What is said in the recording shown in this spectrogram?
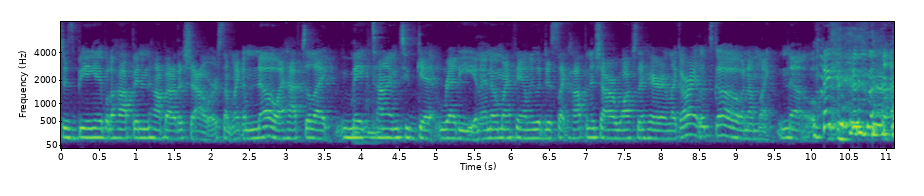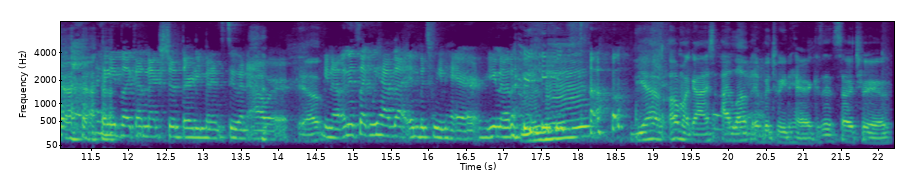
just being able to hop in and hop out of the shower or something. Like I'm no, I have to like make mm-hmm. time to get ready. And I know my family would just like hop in the shower, wash their hair, and like, all right, let's go. And I'm like, no, like I need like an extra thirty minutes to an hour. Yep. You know, and it's like we have that in between hair. You know what I mean? Mm-hmm. So, Yeah. Oh my gosh, I love in between hair because it's so true.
